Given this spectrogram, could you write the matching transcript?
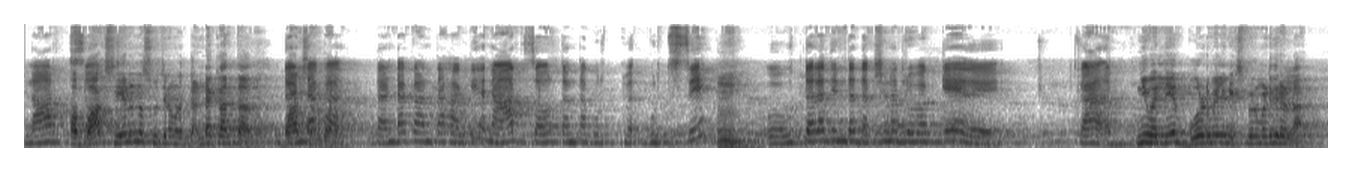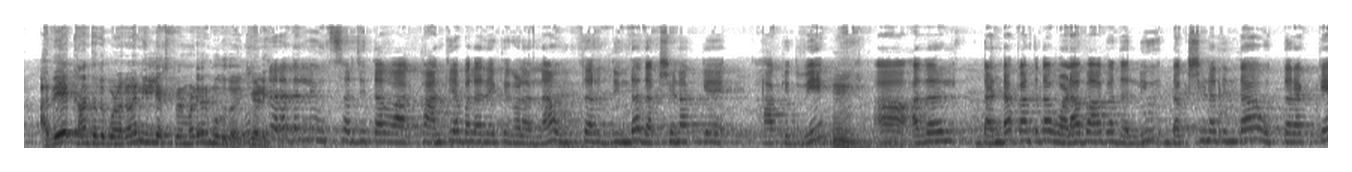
ನಾರ್ತ್ ಆ ಬಾಕ್ಸ್ ಏನನ್ನ ಸೂಚನೆ ಮಾಡೋದು? ದಂಡಕಾಂತ ಅದು. ಬಾಕ್ಸ್ ದಂಡಕ ಅನ್ಬಾರ್ದು ದಂಡಕಾಂತ ಹಾಕಿ ನಾರ್ತ್ ಸೌತ್ ಅಂತ ಗುರ್ತ್ ಗುರುತಿಸಿ ಉತ್ತರದಿಂದ ದಕ್ಷಿಣ ಧ್ರುವಕ್ಕೆ ನೀವಲ್ಲಿ ನೀವು ಅಲ್ಲಿ ಏನು ಬೋರ್ಡ್ ಮೇಲೆ ಎಕ್ಸ್ಪ್ಲೇನ್ ಮಾಡಿದಿರಲ್ಲ ಅದೇ ಕಾಂತದ ಗುಣಗಳನ್ನ ಇಲ್ಲಿ ಎಕ್ಸ್ಪ್ಲೇನ್ ಮಾಡಿದ್ರೆ ಮುಗಿದೋಯ್ತು ಹೇಳಿ. ಉತ್ತರದಲ್ಲಿ ಉತ್ಸರ್ಜಿತವ ಕಾಂತೀಯ ಬಲರೇಖೆಗಳನ್ನ ಉತ್ತರದಿಂದ ದಕ್ಷಿಣಕ್ಕೆ ಹಾಕಿದ್ವಿ. ಅದರಲ್ಲಿ ದಂಡಕಾಂತದ ಒಳಭಾಗದಲ್ಲಿ ದಕ್ಷಿಣದಿಂದ ಉತ್ತರಕ್ಕೆ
